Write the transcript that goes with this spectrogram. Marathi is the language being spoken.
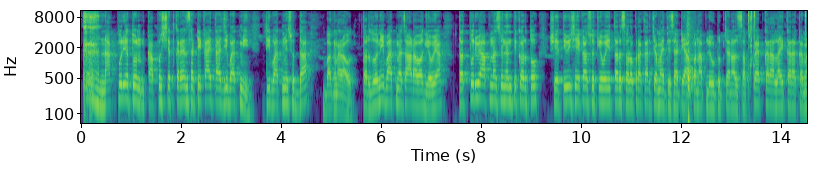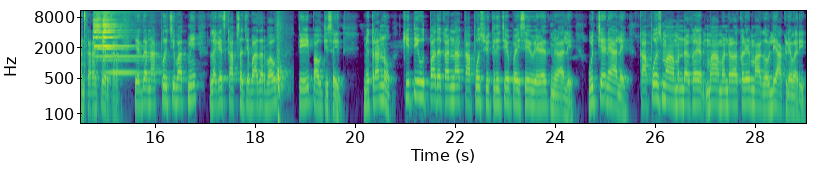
नागपूर येथून कापूस शेतकऱ्यांसाठी काय ताजी बातमी ती बातमीसुद्धा बघणार आहोत. तर दोन्ही बातम्याचा आढावा घेऊया. तत्पूर्वी आपणास विनंती करतो शेतीविषयक असो किंवा इतर सर्व प्रकारच्या माहितीसाठी आपण आपले यूट्यूब चॅनल सबस्क्राईब करा लाईक करा कमेंट करा शेअर करा. एकदा नागपूरची बातमी लगेच कापसाचे बाजारभाव तेही पावतीसहित. मित्रांनो किती उत्पादकांना कापूस विक्रीचे पैसे वेळेत मिळाले? उच्च न्यायालय कापूस महामंडळाकडे महामंडळाकडे मागवली आकडेवारी.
